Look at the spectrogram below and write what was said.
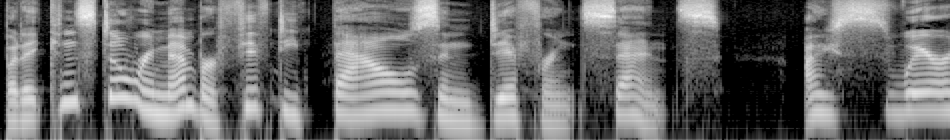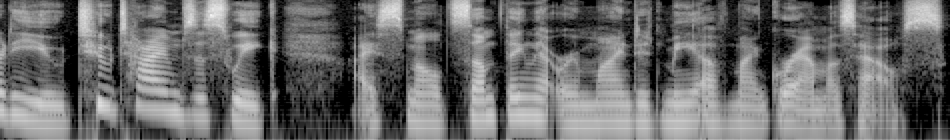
but it can still remember 50,000 different scents. I swear to you, two times this week, I smelled something that reminded me of my grandma's house.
